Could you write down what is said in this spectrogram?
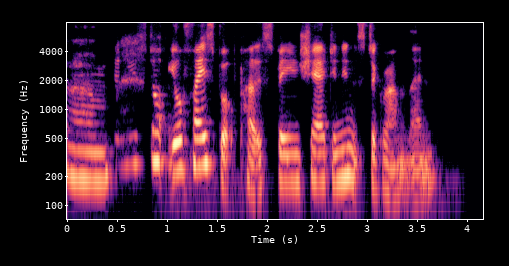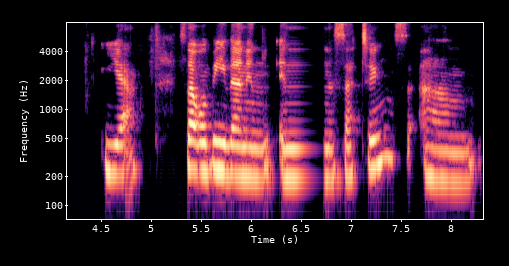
Um, Can you stop your Facebook posts being shared in Instagram then? yeah, so that will be then in, in the settings. Um,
